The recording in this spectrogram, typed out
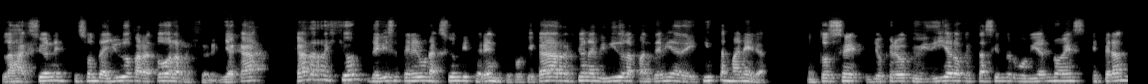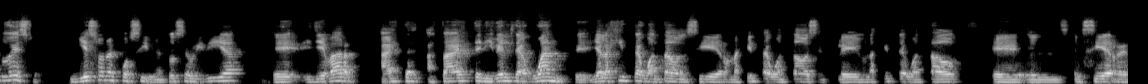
las acciones que son de ayuda para todas las regiones. Y acá cada región debiese tener una acción diferente, porque cada región ha vivido la pandemia de distintas maneras. Entonces, yo creo que hoy día lo que está haciendo el gobierno es esperando eso, y eso no es posible. Entonces, hoy día, eh, llevar este, hasta este nivel de aguante. Ya la gente ha aguantado encierro, la gente ha aguantado desempleo, la gente ha aguantado eh, el, cierre de,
